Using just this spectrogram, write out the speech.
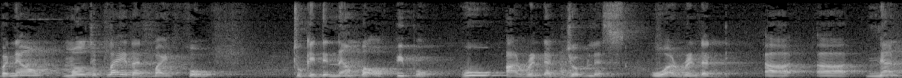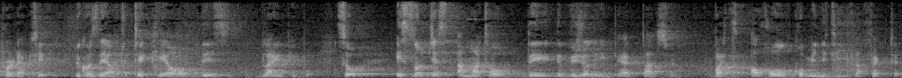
but now multiply that by four to get the number of people who are rendered jobless, who are rendered uh, uh, non-productive because they have to take care of these blind people. So it's not just a matter of the, the visually impaired person, but a whole community is affected.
